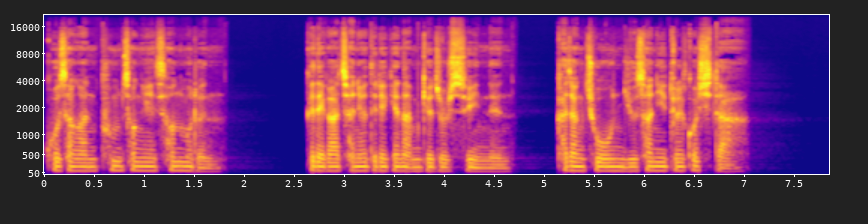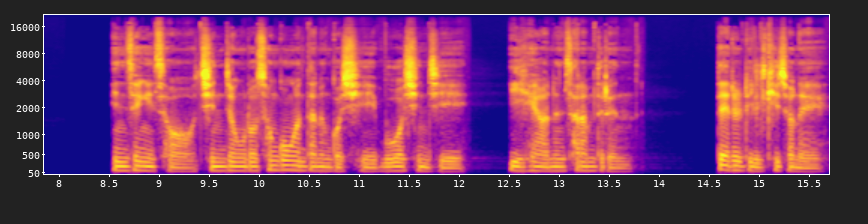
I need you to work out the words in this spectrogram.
고상한 품성의 선물은 그대가 자녀들에게 남겨줄 수 있는 가장 좋은 유산이 될 것이다. 인생에서 진정으로 성공한다는 것이 무엇인지 이해하는 사람들은 때를 잃기 전에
